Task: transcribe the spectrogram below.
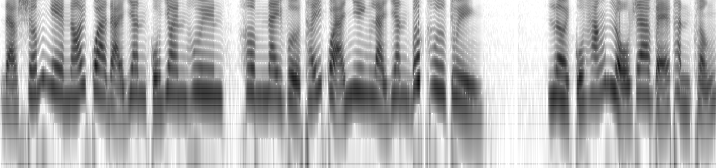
Đã sớm nghe nói qua đại danh của Doanh huynh, hôm nay vừa thấy quả nhiên là danh bất hư truyền. Lời của hắn lộ ra vẻ thành khẩn,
